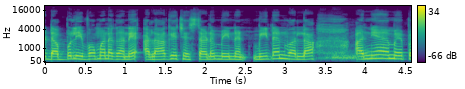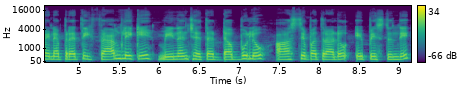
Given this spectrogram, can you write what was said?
డబ్బులు ఇవ్వమనగానే అలాగే చేస్తాడు మీనన్. మీనన్ వల్ల అన్యాయమైపోయిన ప్రతి ఫ్యామిలీకి మీనన్ చేత డబ్బులు ఆస్తిపత్రాలు ఇప్పిస్తుంది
